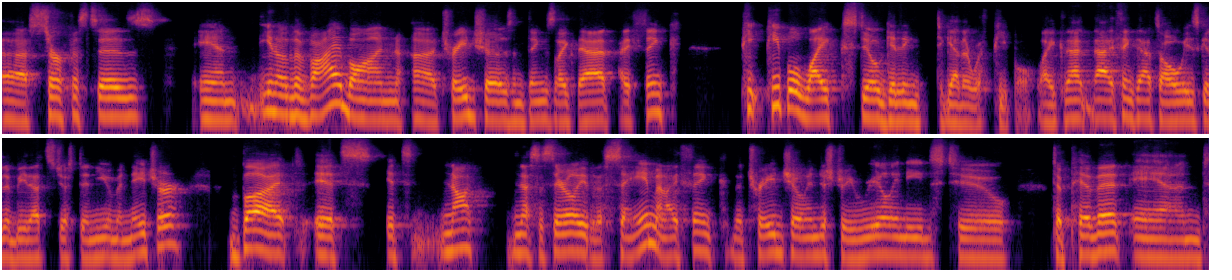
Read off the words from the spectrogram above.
uh, surfaces, and you know the vibe on uh, trade shows and things like that. I think pe- people like still getting together with people like that. I think that's always going to be that's just in human nature, but it's it's not necessarily the same. And i think the trade show industry really needs to to pivot and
